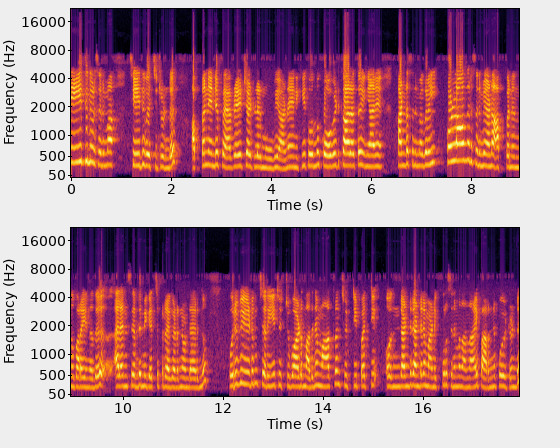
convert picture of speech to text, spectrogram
രീതിയിലൊരു സിനിമ ചെയ്തു വെച്ചിട്ടുണ്ട്. അപ്പൻ എന്റെ ഫേവറേറ്റ് ആയിട്ടുള്ള ഒരു മൂവിയാണ് എനിക്ക് തോന്നുന്നു കോവിഡ് കാലത്ത് ഞാൻ കണ്ട സിനിമകളിൽ കൊള്ളാവുന്ന ഒരു സിനിമയാണ് അപ്പൻ എന്ന് പറയുന്നത്. അലൻസിയറുടെ മികച്ച പ്രകടനം ഉണ്ടായിരുന്നു. ഒരു വീടും ചെറിയ ചുറ്റുപാടും അതിനെ മാത്രം ചുറ്റിപ്പറ്റി രണ്ട് രണ്ടര മണിക്കൂർ സിനിമ നന്നായി പറഞ്ഞു പോയിട്ടുണ്ട്.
